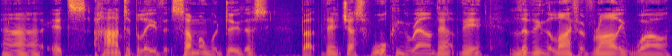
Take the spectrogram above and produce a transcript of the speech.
Uh, it's hard to believe that someone would do this but they're just walking around out there living the life of Riley while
